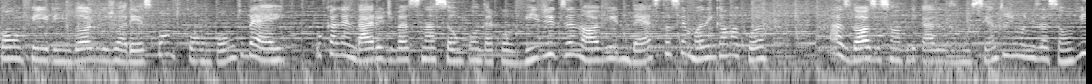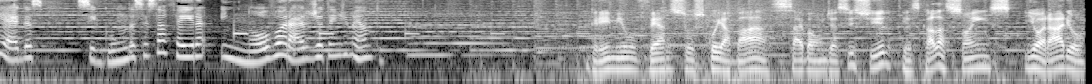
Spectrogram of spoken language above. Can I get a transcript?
Confira em blogdojuarez.com.br o calendário de vacinação contra a Covid-19 desta semana em Camacuã. As doses são aplicadas no Centro de Imunização Viegas, segunda a sexta-feira, em novo horário de atendimento. Grêmio versus Cuiabá, saiba onde assistir, escalações e horário.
